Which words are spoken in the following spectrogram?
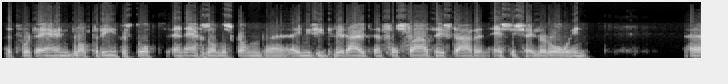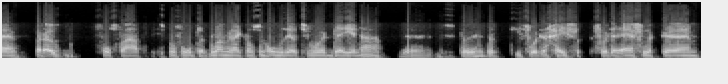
Het wordt er in het blad erin gestopt en ergens anders kan de energie er weer uit. En fosfaat heeft daar een essentiële rol in. Maar ook fosfaat is bijvoorbeeld belangrijk als een onderdeeltje voor het DNA. Uh, dus dat die voor de, geest, voor de erfelijke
